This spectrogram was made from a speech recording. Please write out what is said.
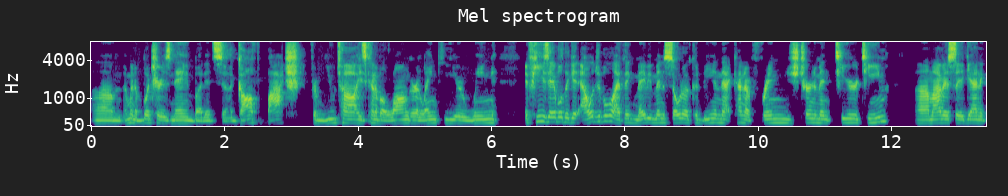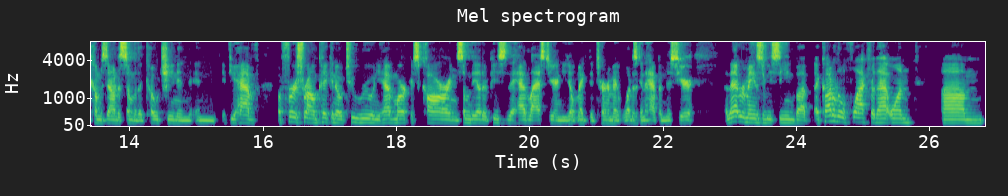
Um, I'm going to butcher his name, but it's uh, Both Gach from Utah. He's kind of a longer, lankier wing. If he's able to get eligible, I think maybe Minnesota could be in that kind of fringe tournament tier team. Um, obviously, again, it comes down to some of the coaching. And, and if you have a first round pick in Oturu and you have Marcus Carr and some of the other pieces they had last year and you don't make the tournament, what is going to happen this year? And that remains to be seen. But I caught a little flack for that one. Um,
